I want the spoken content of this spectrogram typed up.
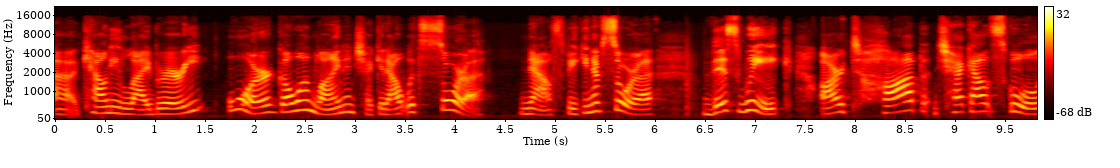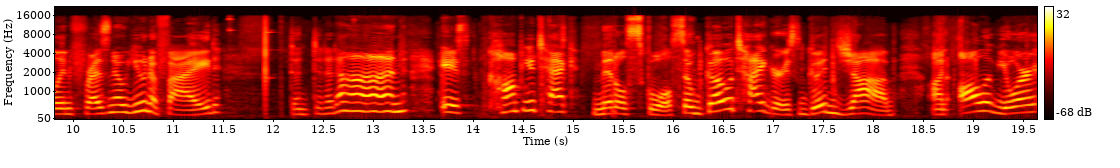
uh, county library or go online and check it out with Sora. Now, speaking of Sora, this week, our top checkout school in Fresno Unified dun, dun, dun, dun, is Computech Middle School. So go Tigers, good job on all of your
